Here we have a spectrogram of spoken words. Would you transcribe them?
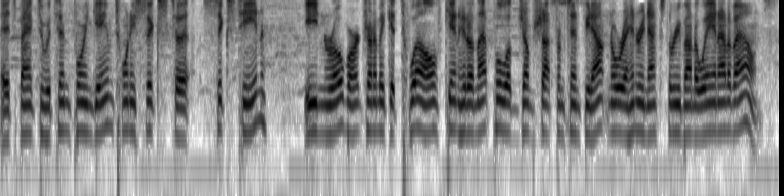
It's back to a 10 point game, 26 to 16. Eden Robart trying to make it 12. Can't hit on that pull up jump shot from 10 feet out. Nora Henry knocks the rebound away and out of bounds.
